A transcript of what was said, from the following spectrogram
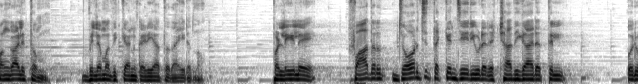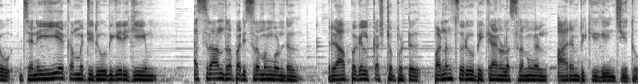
പങ്കാളിത്തം വിലമതിക്കാൻ കഴിയാത്തതായിരുന്നു. പള്ളിയിലെ ഫാദർ ജോർജ് തെക്കഞ്ചേരിയുടെ രക്ഷാധികാരത്തിൽ ഒരു ജനകീയ കമ്മിറ്റി രൂപീകരിക്കുകയും അശ്രാന്ത പരിശ്രമം കൊണ്ട് രാപ്പകൽ കഷ്ടപ്പെട്ട് പണം സ്വരൂപിക്കാനുള്ള ശ്രമങ്ങൾ ആരംഭിക്കുകയും ചെയ്തു.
